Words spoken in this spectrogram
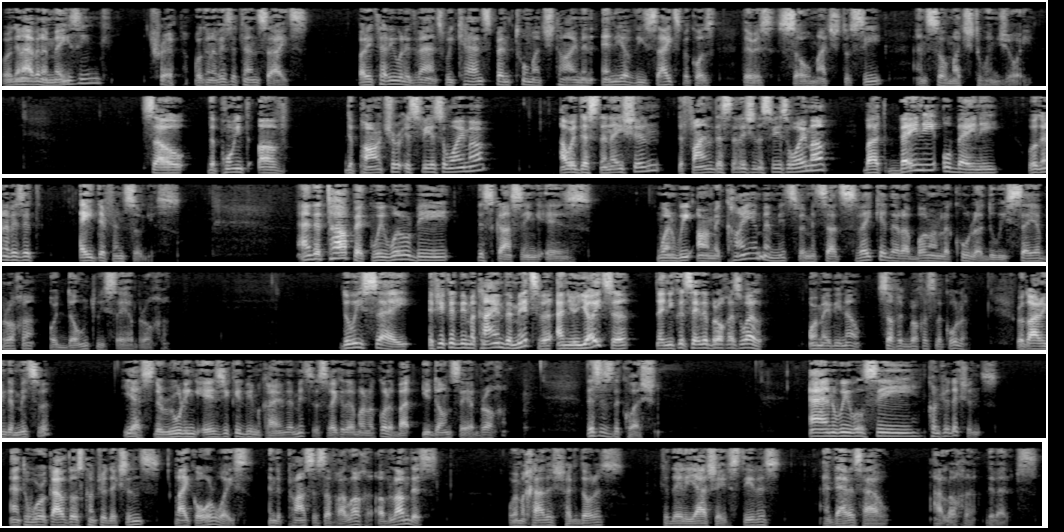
we're going to have an amazing trip. We're going to visit 10 sites. But I tell you in advance, we can't spend too much time in any of these sites because there is so much to see and so much to enjoy. So the point of departure is Sfias Our destination, the final destination is Sfias But Beini Ubeini, we're going to visit eight different sugyas. And the topic we will be discussing is when we are mekayim a mitzvah mitzad sveike de rabbonon lekula, do we say a brocha or don't we say a brocha? do we say, if you could be Makayim the mitzvah and you're then you could say the brocha as well. Or maybe no. Safek brochas lakula. Regarding the mitzvah, yes, the ruling is you could be Makayim the mitzvah, but you don't say a brocha. This is the question. And we will see contradictions. And to work out those contradictions, like always, in the process of halacha, of lamdis, we're Mechadish Hagdoris, Kedeli Yashev Stiris, and that is how Halacha develops.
